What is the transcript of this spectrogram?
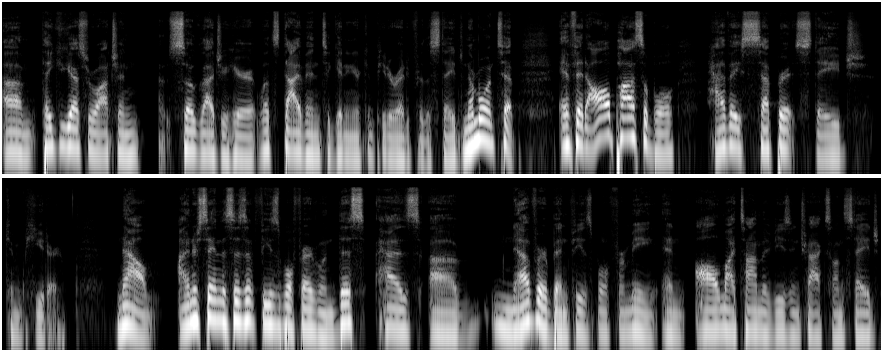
Um, thank you guys for watching. So glad you're here. Let's dive into getting your computer ready for the stage. Number one tip if at all possible, have a separate stage computer. Now, I understand this isn't feasible for everyone. This has uh, never been feasible for me in all my time of using tracks on stage.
